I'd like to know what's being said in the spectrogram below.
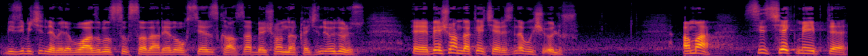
bizim için de böyle boğazımız sıksalar ya da oksijensiz kalsa 5-10 dakika içinde ölürüz. Ee, 5-10 dakika içerisinde bu kişi ölür. Ama siz çekmeyip de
